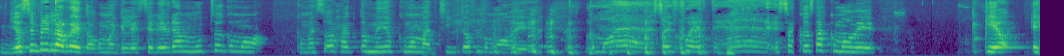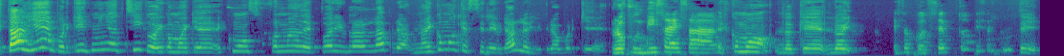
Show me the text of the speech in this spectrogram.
yo siempre la reto, como que le celebran mucho como, como esos actos medios como machitos, como de, como, eh, soy fuerte, eh, esas cosas como de, que está bien, porque es niño chico y como que es como su forma de actuar y bla, bla, bla, pero no hay como que celebrarlo, yo creo, porque Profundiza esa, es como lo que, lo, esos conceptos, dices tú. Sí.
